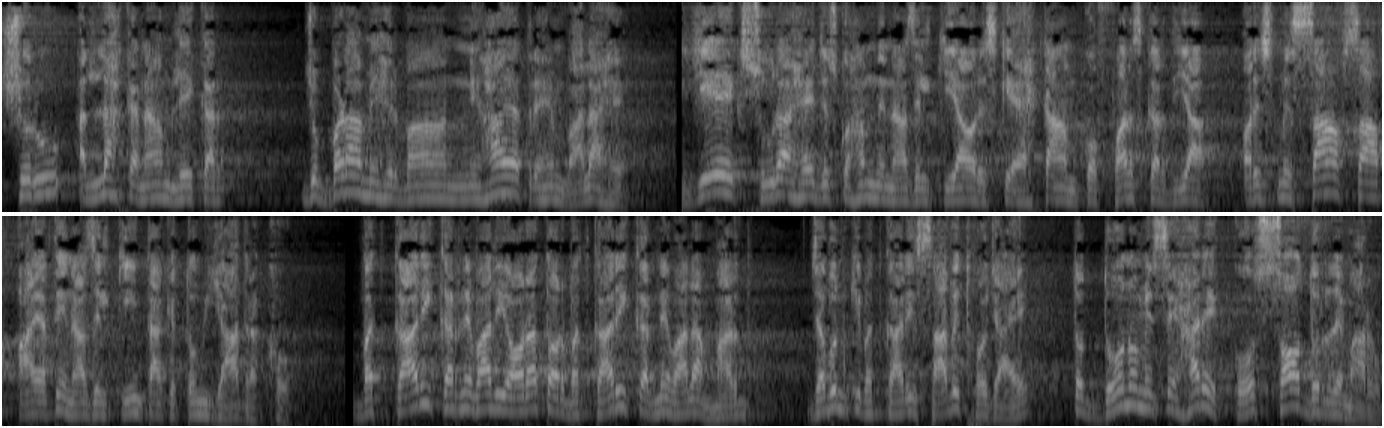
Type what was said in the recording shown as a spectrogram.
शुरू अल्लाह का नाम लेकर जो बड़ा मेहरबान, निहायत रहम वाला है। ये एक सूरा है जिसको हमने नाजिल किया और इसके अहकाम को फ़र्ज़ कर दिया और इसमें साफ़ साफ़ आयतें नाजिल की ताकि तुम याद रखो। बदकारी करने वाली औरत और बदकारी करने वाला मर्द, जब उनकी बदकारी साबित हो जाए तो दोनों में से हर एक को सौ दुर्रे मारो।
